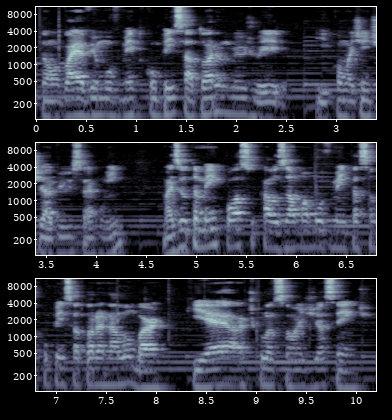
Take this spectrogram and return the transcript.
então vai haver um movimento compensatório no meu joelho, e como a gente já viu, isso é ruim. Mas eu também posso causar uma movimentação compensatória na lombar, que é a articulação adjacente.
